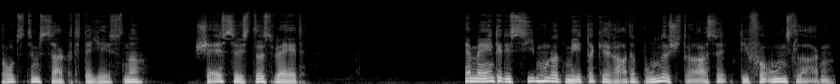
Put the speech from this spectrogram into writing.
Trotzdem sagt der Jesner, Scheiße ist das weit. Er meinte die 700 Meter gerade Bundesstraße, die vor uns lagen.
